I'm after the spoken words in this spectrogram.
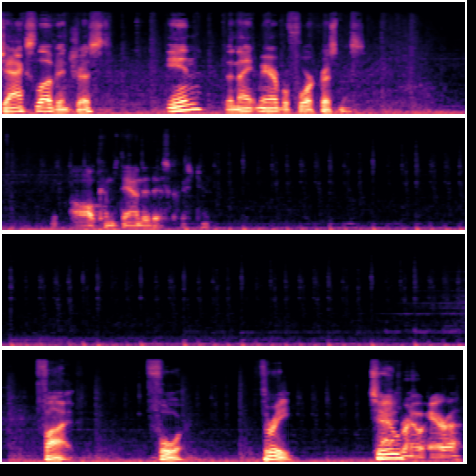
Jack's love interest in The Nightmare Before Christmas? It all comes down to this, Christian. Five, four, three, two. Catherine O'Hara.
